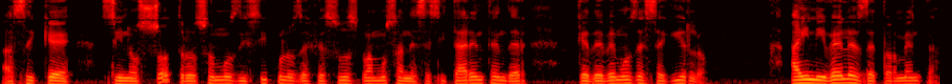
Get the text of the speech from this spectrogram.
Así que si nosotros somos discípulos de Jesús, vamos a necesitar entender que debemos de seguirlo. Hay niveles de tormenta.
